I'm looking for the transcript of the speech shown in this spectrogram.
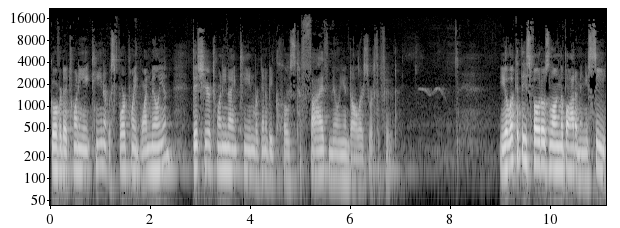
Go over to 2018, it was 4.1 million. This year, 2019, we're going to be close to $5 million worth of food. You look at these photos along the bottom and you see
